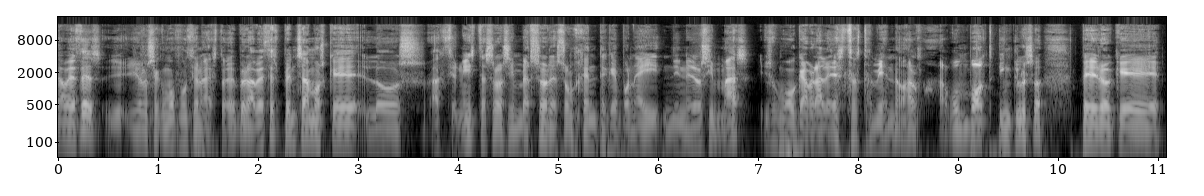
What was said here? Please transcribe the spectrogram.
a veces, yo no sé cómo funciona esto, ¿eh? pero a veces pensamos que los accionistas o los inversores son gente que pone ahí dinero sin más, y supongo que habrá de estos también, ¿no? algún bot incluso, pero que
